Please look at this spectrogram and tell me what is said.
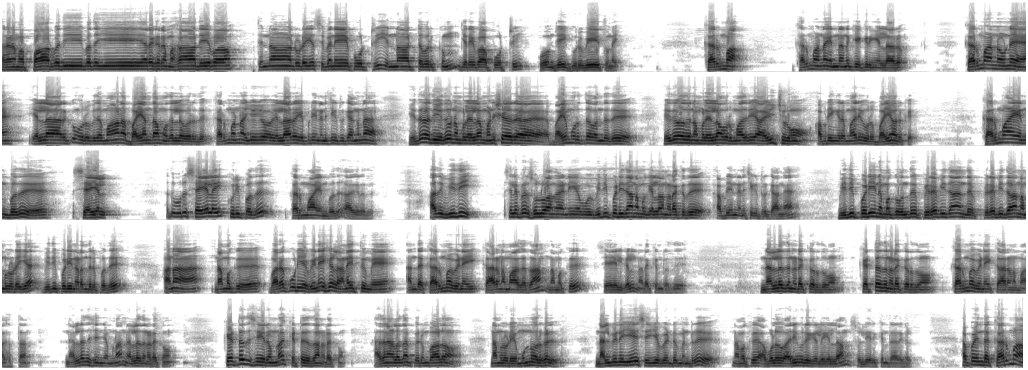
ஹர நம பார்வதிபதையே அரகர மகாதேவா தென்னாடுடைய சிவனே போற்றி எந்நாட்டவர்க்கும் இறைவா போற்றி ஓம் ஜெய் குருவே துணை. கர்மா கர்மானா என்னன்னு கேட்குறீங்க எல்லாரும். கர்மானவுடனே எல்லாருக்கும் ஒரு விதமான பயம்தான் முதல்ல வருது. கர்மன்னா ஐயோ எல்லாரும் எப்படி நினச்சிக்கிட்டு இருக்காங்கன்னா ஏதோ அது ஏதோ நம்மளெல்லாம் மனுஷரை பயமுறுத்த வந்தது. ஏதோ அது நம்மளெல்லாம் ஒரு மாதிரியாக அழிச்சிரும் அப்படிங்கிற மாதிரி ஒரு பயம் இருக்குது கர்மா என்பது செயல். அது ஒரு செயலை குறிப்பது கர்மா என்பது ஆகிறது. அது விதி. சில பேர் சொல்லுவாங்க நீ விதிப்படி தான் நமக்கு எல்லாம் நடக்குது அப்படின்னு நினச்சிக்கிட்டு இருக்காங்க. விதிப்படி நமக்கு வந்து பிறவி தான் இந்த பிறவி தான் நம்மளுடைய விதிப்படி நடந்திருப்பது. ஆனால் நமக்கு வரக்கூடிய வினைகள் அனைத்துமே அந்த கர்ம வினை காரணமாக தான் நமக்கு செயல்கள் நடக்கின்றது. நல்லது நடக்கிறதும் கெட்டது நடக்கிறதும் கர்ம வினை காரணமாகத்தான். நல்லது செஞ்சோம்னா நல்லது நடக்கும். கெட்டது செய்கிறோம்னா கெட்டது தான் நடக்கும். அதனால தான் பெரும்பாலும் நம்மளுடைய முன்னோர்கள் நல்வினையே செய்ய வேண்டும் என்று நமக்கு அவ்வளவு அறிவுரைகளை எல்லாம் சொல்லியிருக்கின்றார்கள். அப்போ இந்த கர்மா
